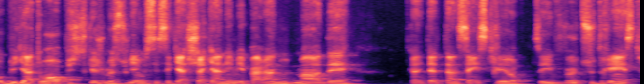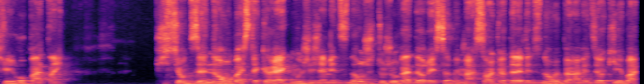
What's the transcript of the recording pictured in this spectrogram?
obligatoire. Puis ce que je me souviens aussi, c'est qu'à chaque année, mes parents nous demandaient, quand il était le temps de s'inscrire, veux-tu te réinscrire au patin? Puis si on disait non, ben, c'était correct. Moi, j'ai jamais dit non. J'ai toujours adoré ça. Mais ma soeur, quand elle avait dit non, mes parents avaient dit OK, ben,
